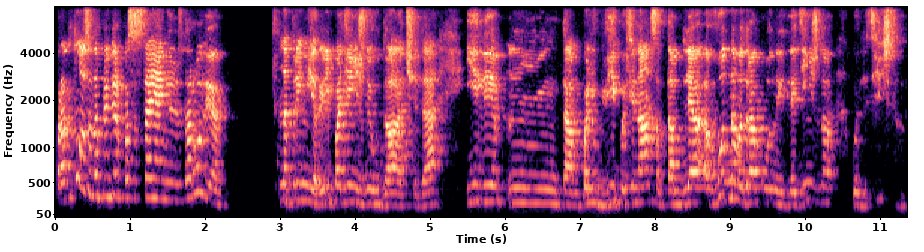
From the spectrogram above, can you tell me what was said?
прогнозы например по состоянию здоровья например или по денежной удаче да или там по любви по финансам там для водного дракона и для денежного ой, для денежного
